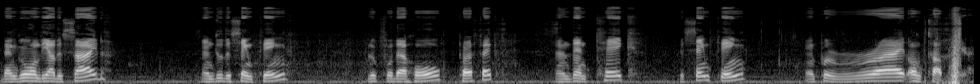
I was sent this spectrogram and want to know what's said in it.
Then go on the other side and do the same thing. Look for that hole. Perfect. And then take the same thing and put it right on top here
